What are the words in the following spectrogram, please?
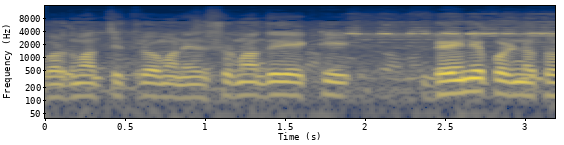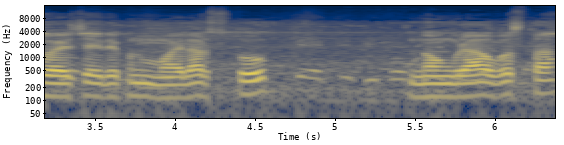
বর্তমান চিত্র। মানে সুরমা নদীর একটি ড্রেনে পরিণত হয়েছে। এই দেখুন ময়লার স্তূপ, নোংরা অবস্থা।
